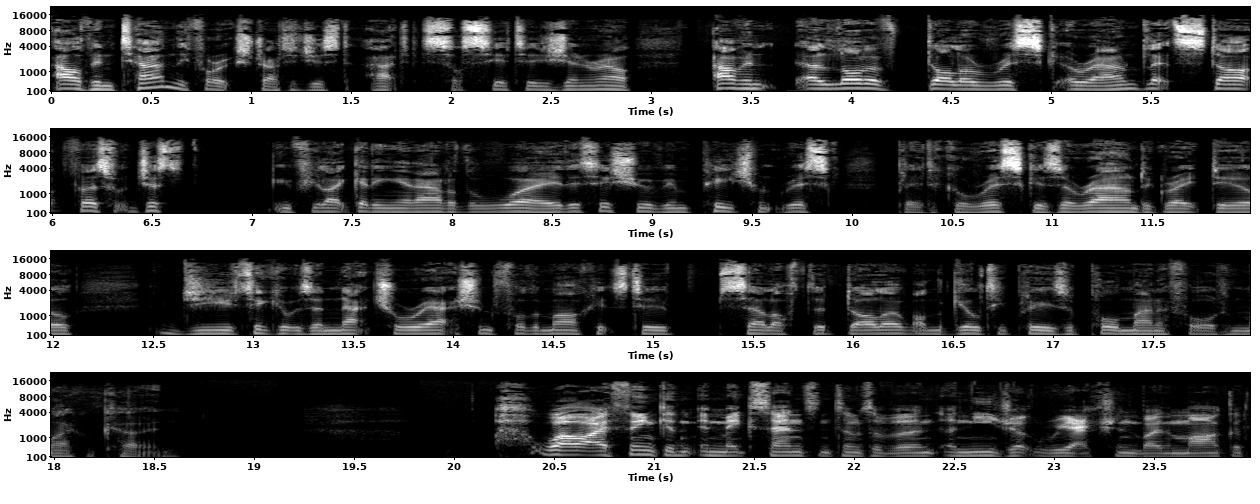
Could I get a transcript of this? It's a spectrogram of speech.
Alvin Tan, the forex strategist at Societe Generale. Alvin, a lot of dollar risk around. Let's start first just if you like, getting it out of the way, this issue of impeachment risk, political risk is around a great deal. Do you think it was a natural reaction for the markets to sell off the dollar on the guilty pleas of Paul Manafort and Michael Cohen? Well, I think it, it makes sense in terms of a, a knee jerk reaction by the market.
